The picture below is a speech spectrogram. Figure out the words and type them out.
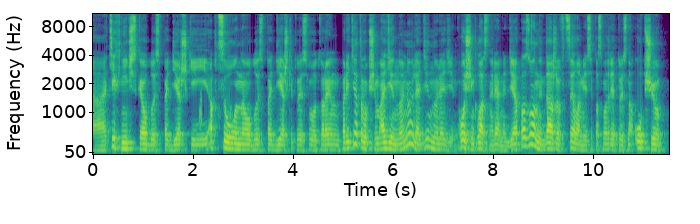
а, техническая область поддержки и опционная область поддержки, то есть вот в район паритета, в общем, 1.00, 1.01. Очень классный реально диапазон, и даже в целом, если посмотреть, то есть на общую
